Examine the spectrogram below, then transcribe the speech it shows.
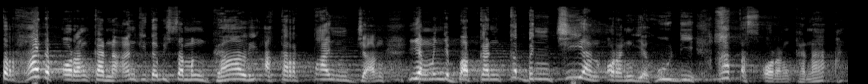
Terhadap orang Kanaan kita bisa menggali akar panjang yang menyebabkan kebencian orang Yahudi atas orang Kanaan.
